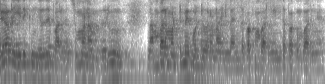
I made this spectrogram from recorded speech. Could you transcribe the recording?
வேலை இருக்குங்கிறதே பாருங்கள் சும்மா நம்ம வெறும் நம்பரை மட்டுமே கொண்டு வரணும் இல்லை இந்த பக்கம் பாருங்கள் இந்த பக்கம் பாருங்கள்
